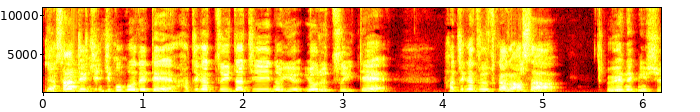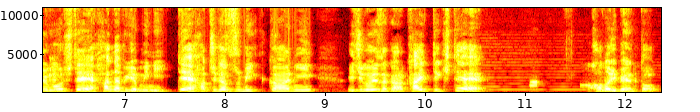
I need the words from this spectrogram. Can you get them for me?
じゃあ31日ここ出て、8月1日の夜着いて、8月2日の朝、上野駅に集合して、花火を見に行って、8月3日にいちごゆざから帰ってきて、このイベント。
